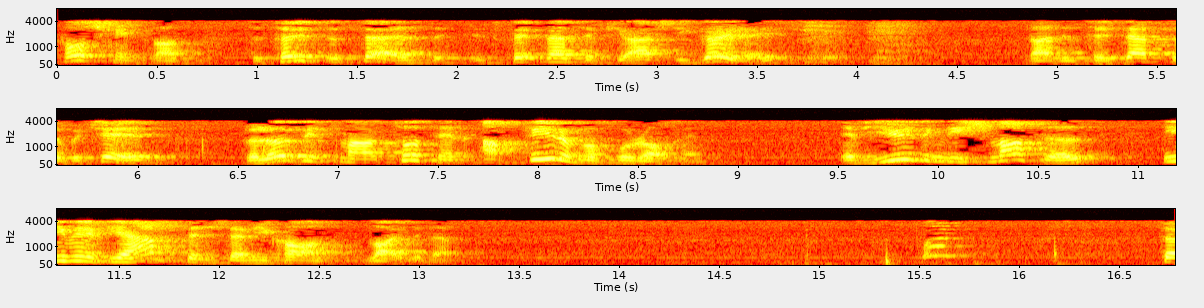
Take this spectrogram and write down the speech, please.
Koshkin so Tosfos says that it's a bit better if you actually go this, like the which is, below bismar tutin afiru If you're using these shmatas, even if you have singed them, you can't light with them. Fine. So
